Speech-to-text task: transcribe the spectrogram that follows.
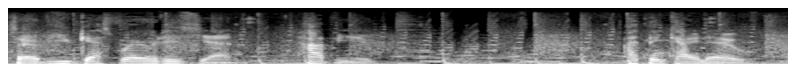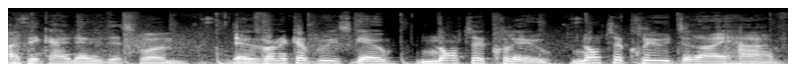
So have you guessed where it is yet? Have you? I think I know. I think I know this one. There was one a couple weeks ago. Not a clue. Not a clue did I have.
